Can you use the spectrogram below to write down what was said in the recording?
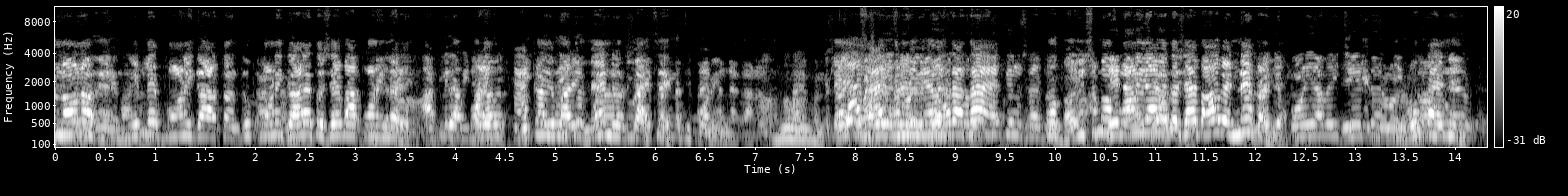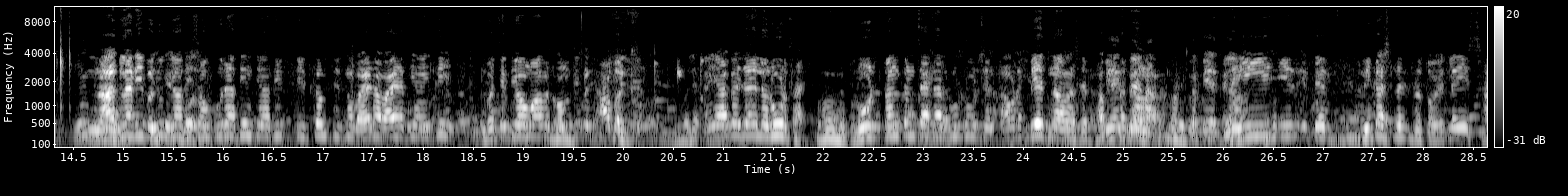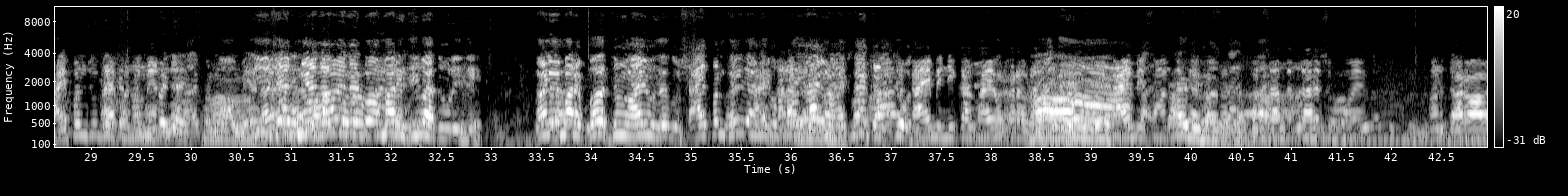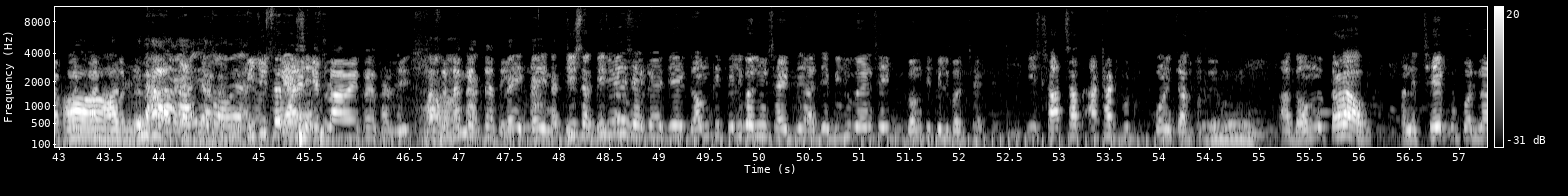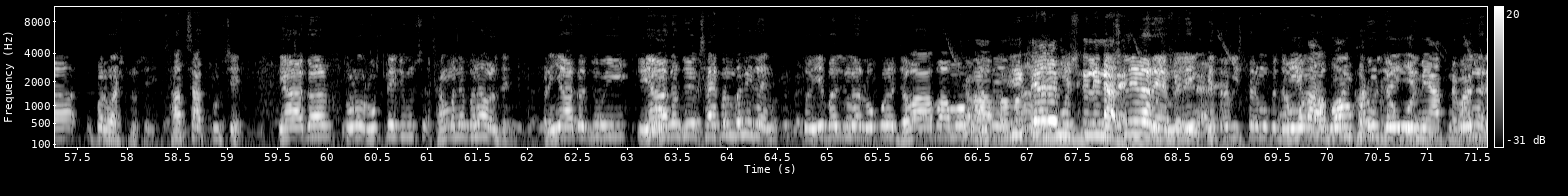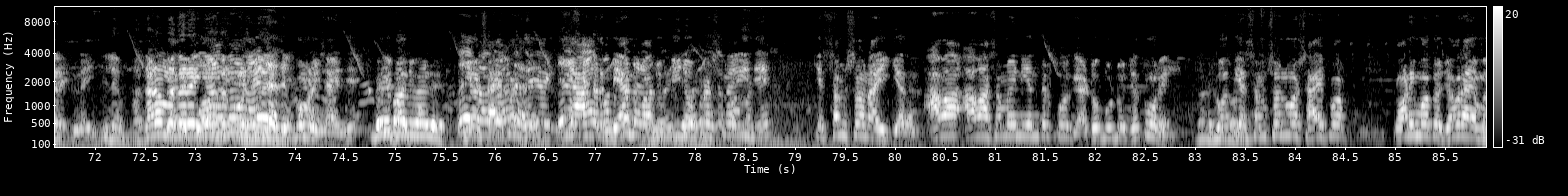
તરીકે છે મને મારા એટલે પાણી ગાળતા નથી. પાણી ગાળે તો સાહેબ આ પોણી ન રહે આટલી વાર પાણી આટલી નિકાલ થઈ અમારી ગયો, main પણ રજૂઆત છે. વ્યવસ્થા થાય. તો ભવિષ્યમાં પાણી આવે તો સાહેબ આવે ને રોકાય નહીં. નાગલાની બધું ત્યાંથી સૌપુરાથી ત્યાંથી તીતકમ તીતકમ વાયડા વાયડાથી અહીંથી વચ્ચે ત્યાં આવે ખમતી પછી આ બાજુ એટલે અહીં આગળ જાય એટલે રોડ થાય. રોડ ત્રણ ત્રણ ચાર ચાર ફૂટ રોડ છે આપણે બે જ નાવા છે ફક્ત બે નાવા. એટલે. ઈ ઈ તે નિકાસ નથી થતો. એટલે એ સાયફન જો બે જાય. તો અમારી જીવાદોરી છે. અને અમારે બધું આવ્યું છે તું સાહેબ પણ થઈ જાય તો. કાયમી નિકાલ થાય એવું કરાવ કાયમી શાંતિ થાય. વરસાદ શું હોય? આવે બીજું સર કેટલો આવે કોઈ કઈ નક્કી સર બીજું એ છે કે જે ગામથી પેલી સાઈડ છે જે બીજું વેન છે એ ગામથી પેલી બાજુ સાઈડ છે. એ સાત સાત આઠ આઠ ફૂટ પાણી ચાલતું હતું આ આ ગામનું તળાવ અને છેક ઉપરના ઉપરવાસનું છે. સાત સાત ફૂટ છે. ત્યાં આગળ થોડો રોપવે જેવું સામાન્ય બનાવેલ છે. પણ અહીંયા આગળ જો ઈ ત્યાં આગળ જો એક સાયપન બની જાય ને તો એ બાજુના લોકોને જવા આવવામાં મુશ્કેલી ના રહે. મુશ્કેલી ના રહે એમ. એટલે ખેતર વિસ્તારમાં કે જવું આવવું, ખડુલ જવું એ મેં આપને વાત કરી એટલે વધારે વધારે અહીંયા આગળ પાણી જાય છે. ઘૂમણી સાઈડ છે. બે બાજુ અહીંયા સાયપન થઈ જાય. આગળ મેન બાજુ બીજો પ્રશ્ન એ છે કે સમસન આવી ગયા છે. આવા આવા સમયની અંદર કોઈ ઘેડું બુઢું જતું રહે. તો અત્યારે સમસનમાં સાહેબ પાણીમાં તો જવરાય એમ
